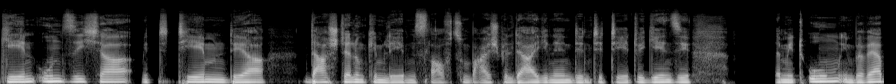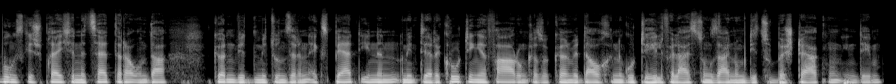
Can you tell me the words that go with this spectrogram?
gehen unsicher mit Themen der Darstellung im Lebenslauf, zum Beispiel der eigenen Identität. Wie gehen sie damit um in Bewerbungsgesprächen etc. Und da können wir mit unseren ExpertInnen, mit der Recruiting-Erfahrung, also können wir da auch eine gute Hilfeleistung sein, um die zu bestärken, in dem,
